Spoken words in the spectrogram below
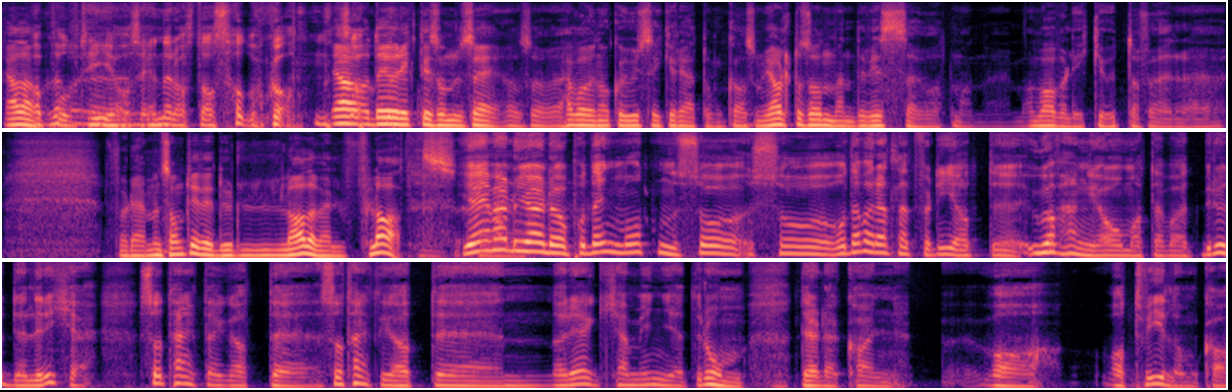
ja, av politiet og senere av statsadvokaten. Ja, det er jo riktig som du sier. Altså, her var jo noe usikkerhet om hva som gjaldt, og sånn, men det viste seg jo at man, man var vel ikke utafor uh, for det. Men samtidig, du la det vel flat? Ja, jeg valgte å gjøre det, og på den måten så, så, Og det var rett og slett fordi at uh, uavhengig av om at det var et brudd eller ikke, så tenkte jeg at, uh, tenkte jeg at uh, når jeg kommer inn i et rom der det kan være var tvil om hva,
